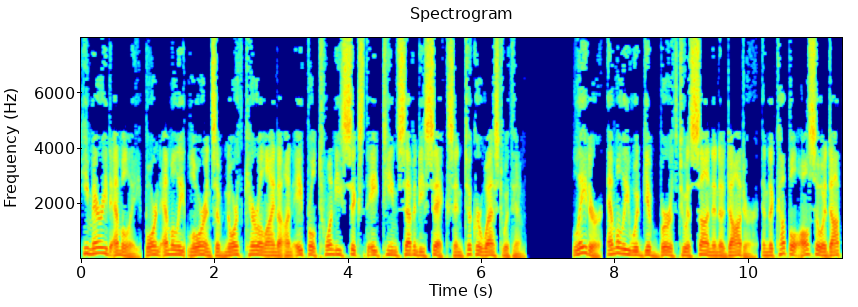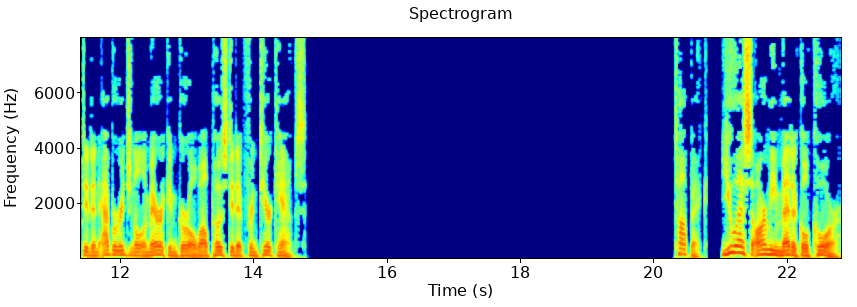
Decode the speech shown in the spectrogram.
He married Emily, born Emily Lawrence of North Carolina on April 26, 1876 and took her west with him. Later, Emily would give birth to a son and a daughter, and the couple also adopted an Aboriginal American girl while posted at frontier camps. U.S. Army Medical Corps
